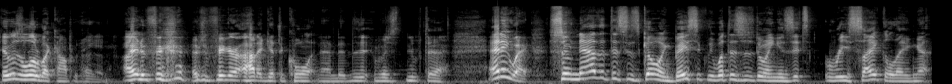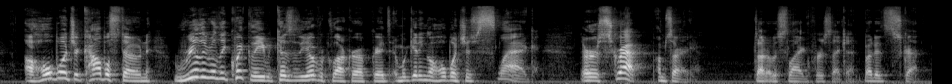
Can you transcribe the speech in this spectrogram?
It was a little bit complicated. I had to figure, I had to figure out how to get the coolant, and it, it was. Uh. Anyway, so now that this is going, basically what this is doing is it's recycling a whole bunch of cobblestone really, really quickly because of the overclocker upgrades, and we're getting a whole bunch of slag or scrap. I'm sorry, thought it was slag for a second, but it's scrap.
